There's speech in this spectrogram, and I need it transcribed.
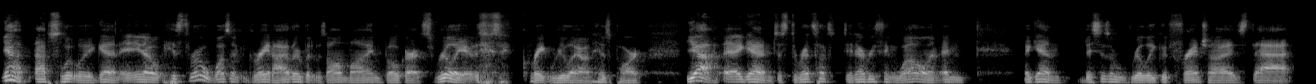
Yeah, absolutely. Again, you know, his throw wasn't great either, but it was online. Bogaerts really it was a great relay on his part. Yeah, again, just the Red Sox did everything well, and and again, this is a really good franchise that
